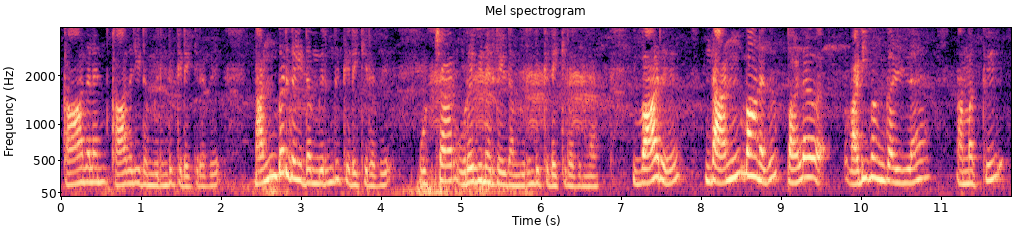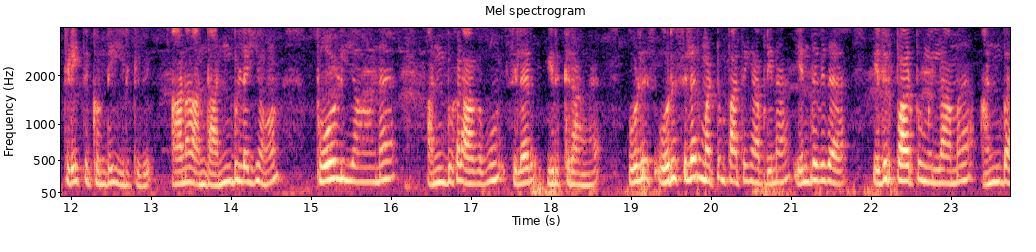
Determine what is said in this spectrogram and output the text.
காதலன் காதலிடம் இருந்து கிடைக்கிறது. நண்பர்களிடம் இருந்து கிடைக்கிறது. உற்றார் உறவினர்களிடம் இருந்து கிடைக்கிறதுங்க. இவ்வாறு இந்த அன்பானது பல வடிவங்களில் நமக்கு கிடைத்து கொண்டே இருக்குது. ஆனால் அந்த அன்புலையும் போலியான அன்புகளாகவும் சிலர் இருக்கிறாங்க. ஒரு ஒரு சிலர் மட்டும் பார்த்தீங்க அப்படின்னா எந்தவித எதிர்பார்ப்பும் இல்லாமல் அன்பை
